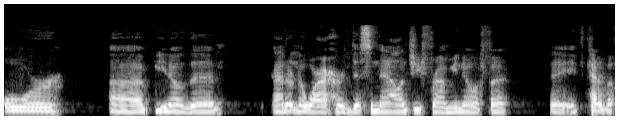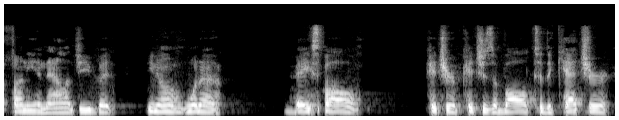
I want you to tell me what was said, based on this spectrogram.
or uh, you know, the I don't know where I heard this analogy from. You know, if a it's kind of a funny analogy, but you know, when a baseball pitcher pitches a ball to the catcher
